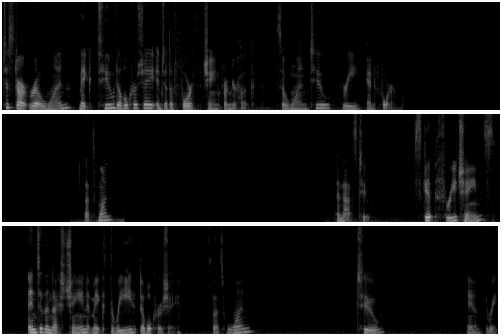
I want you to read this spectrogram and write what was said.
To start row one, make two double crochet into the fourth chain from your hook. So one, two, three, and four. That's one. And that's two. Skip three chains into the next chain, make three double crochet. So that's one, two, and three.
